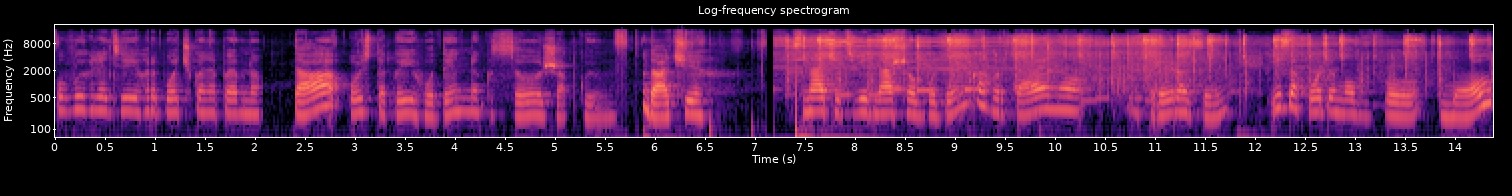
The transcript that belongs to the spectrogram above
у вигляді грибочка, напевно, та ось такий годинник з жабкою. Удачі! Значить, від нашого будинка гортаємо три рази і заходимо в мол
